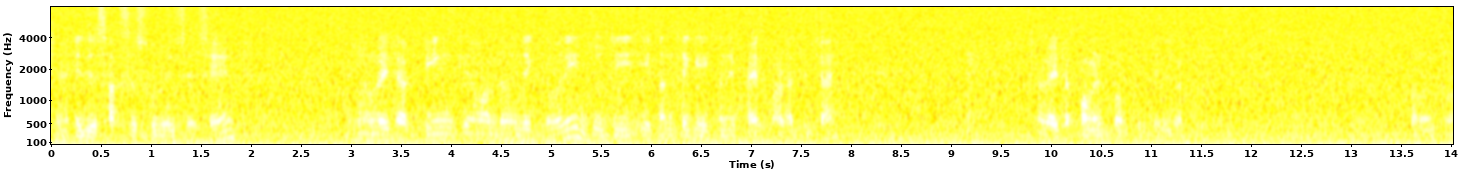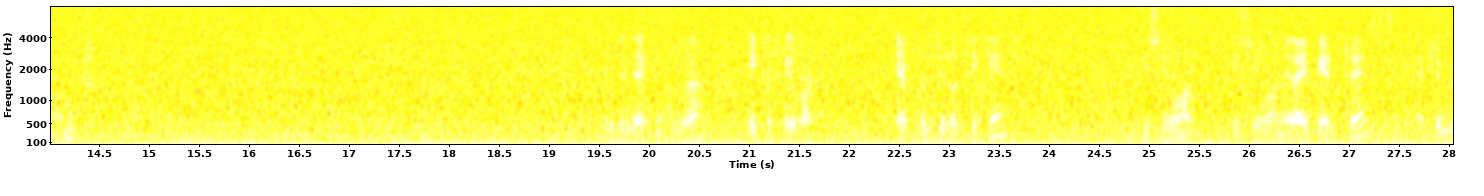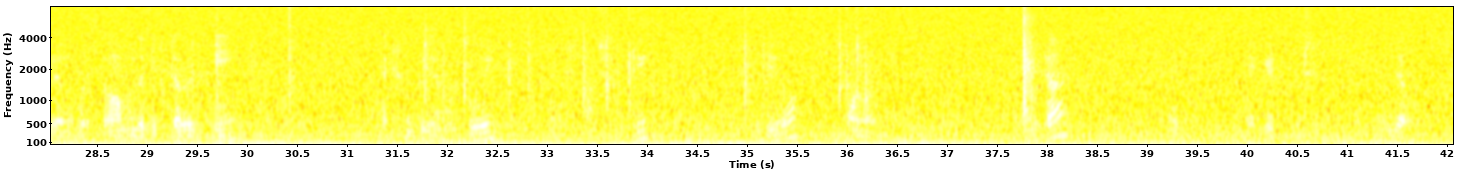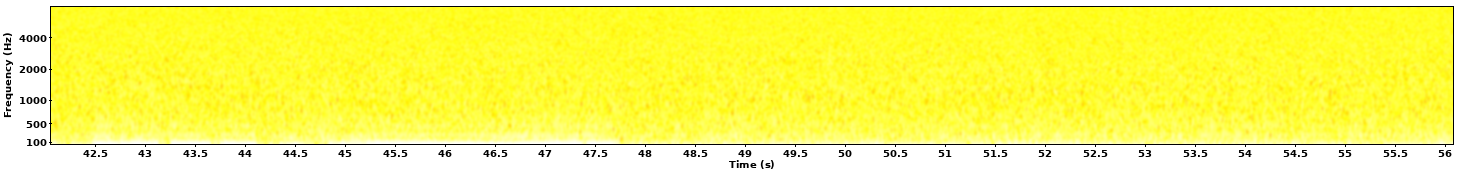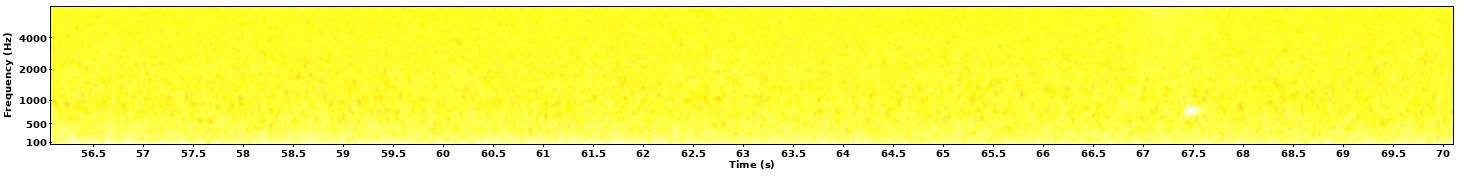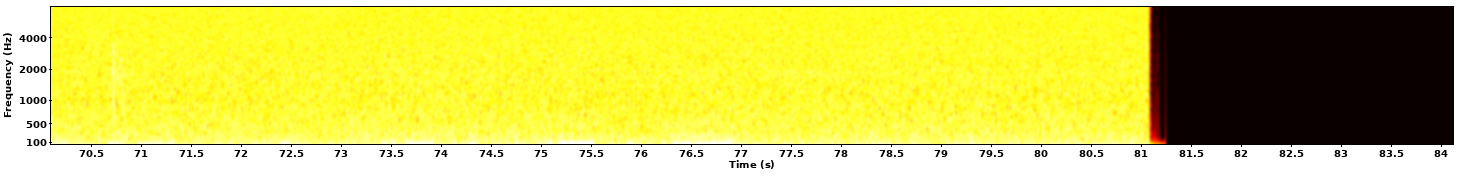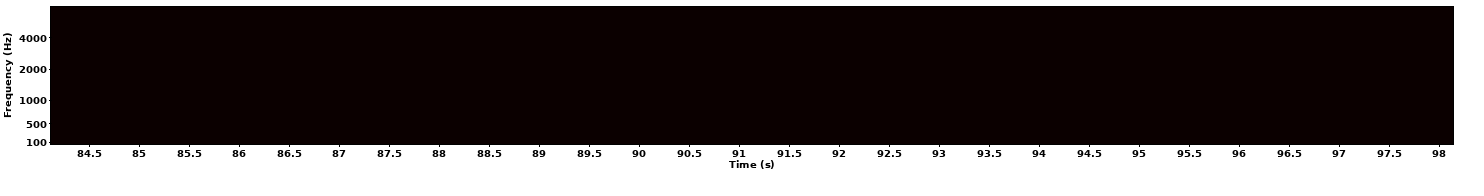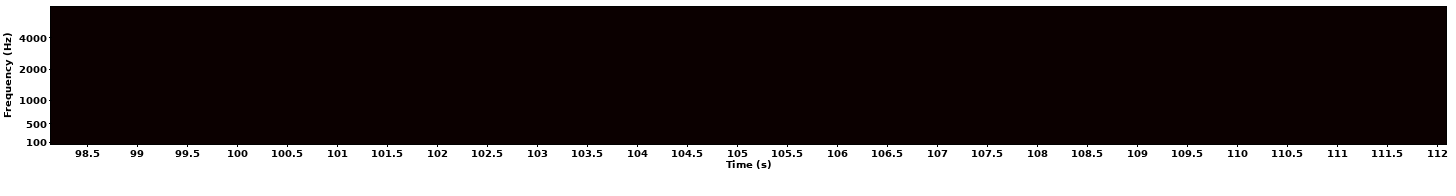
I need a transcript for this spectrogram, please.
হ্যাঁ, এই যে সাকসেসফুল হয়েছে সেন্ড এখন আমরা এটা পিঙ্কের মাধ্যমে দেখতে পারি, যদি এখান থেকে এখানে ফাইল পাঠাতে চাই তাহলে এটা কমেন্ট প্রম্পটে দেখবে কমেন্ট প্রম্পট দেখেন আমরা, এটা থেকে চ্যাপ্টার জিরো থেকে পিসি ওয়ান পিসি ওয়ানের আইপি অ্যাড্রেস একশো বিরানব্বই তো আমাদের লিখতে হবে বিরানব্বই একশো আটষট্টি জিরো এটা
